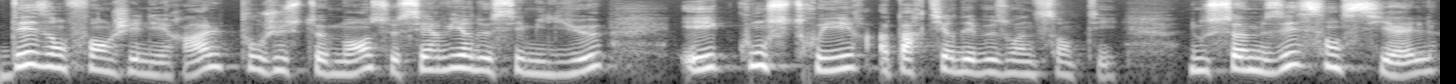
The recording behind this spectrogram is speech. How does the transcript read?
des enfants en général pour justement se servir de ces milieux et construire à partir des besoins de santé. Nous sommes essentiels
